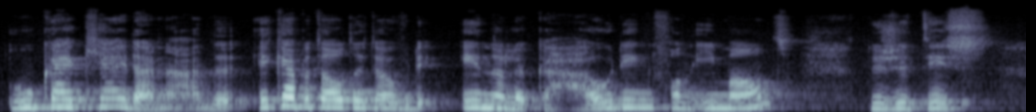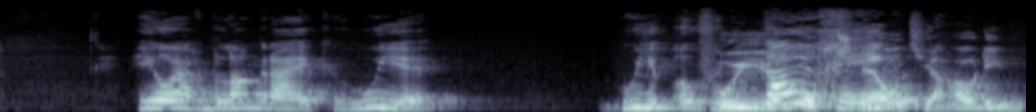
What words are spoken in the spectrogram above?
Hoe kijk jij daarna? De, ik heb het altijd over de innerlijke houding van iemand. Dus het is heel erg belangrijk hoe je hoe je Hoe je overtuiging je opstelt, je houding.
